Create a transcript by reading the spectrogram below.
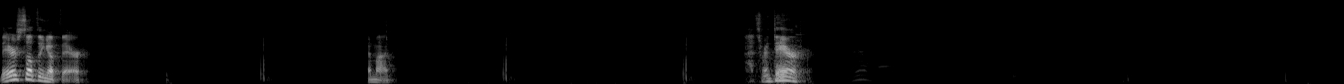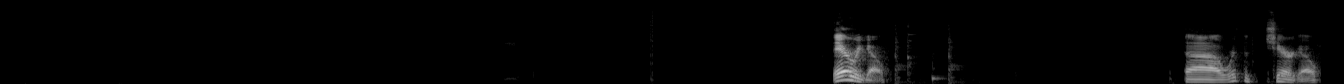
There's something up there. Come on. That's right there. There we go. Uh, where'd the chair go?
